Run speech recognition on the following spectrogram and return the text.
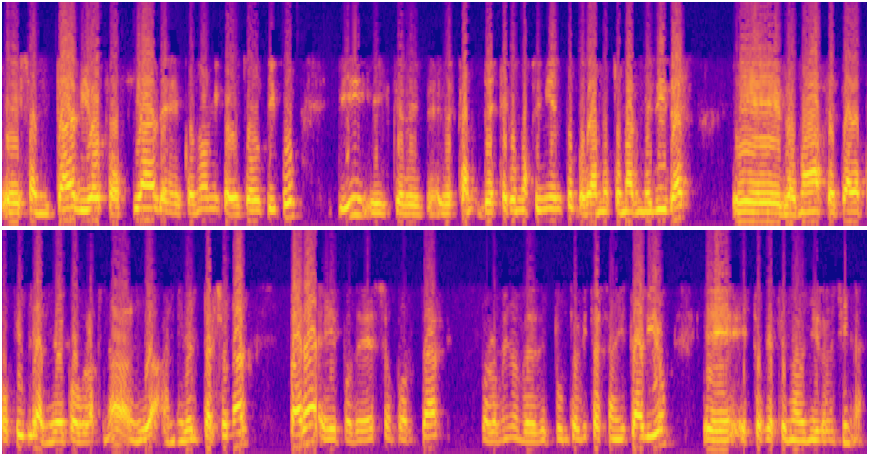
eh, sanitarios, sociales, económicos, de todo tipo, y, que de, este conocimiento podamos tomar medidas eh, lo más acertadas posible a nivel poblacional, a nivel, personal, para eh, poder soportar, por lo menos desde el punto de vista sanitario, esto que se nos ha venido en China.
